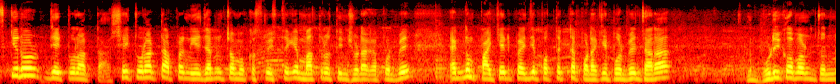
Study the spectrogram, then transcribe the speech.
স্কিনোর যে টোনারটা সেই টোনারটা আপনারা নিয়ে যাবেন চমক কসমেটিক্স থেকে মাত্র তিনশো টাকা পড়বে। একদম পাইকারি প্রাইসে প্রত্যেকটা প্রোডাক্টে পড়বে। যারা ভুড়ি কমানোর জন্য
